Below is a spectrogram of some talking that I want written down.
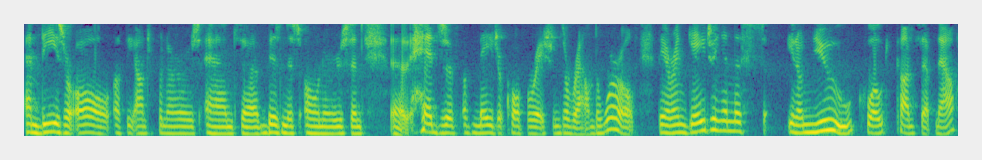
And these are all of the entrepreneurs and uh, business owners and uh, heads of, of major corporations around the world. They are engaging in this you know, new quote concept now.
